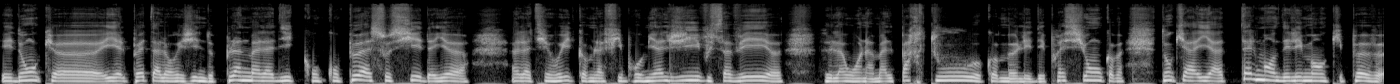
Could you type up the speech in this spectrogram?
Et donc euh, et elle peut être à l'origine de plein de maladies qu'on peut associer d'ailleurs à la thyroïde comme la fibromyalgie vous savez euh, là où on a mal partout comme les dépressions donc il y a, y a, tellement d'éléments qui peuvent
